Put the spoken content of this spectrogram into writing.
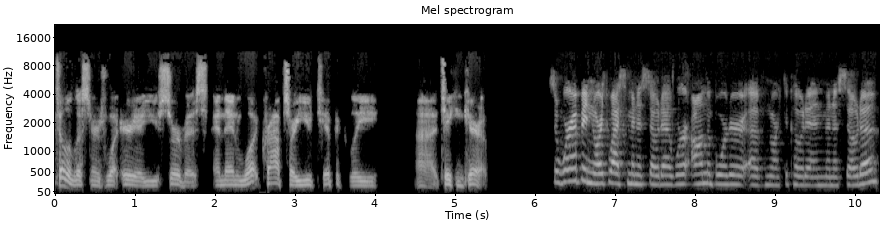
Tell the listeners what area you service and then what crops are you typically uh, taking care of? So we're up in northwest Minnesota. We're on the border of North Dakota and Minnesota.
